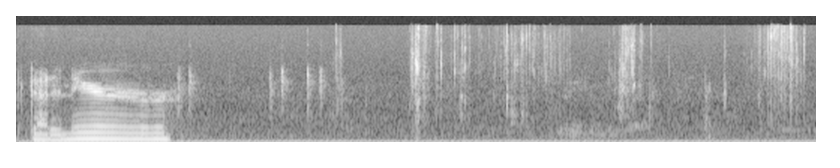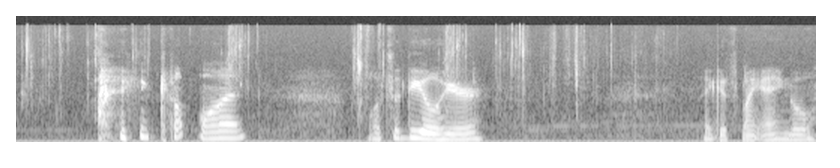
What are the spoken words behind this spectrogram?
Put that in there. Come on. What's the deal here? I think it's my angle.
